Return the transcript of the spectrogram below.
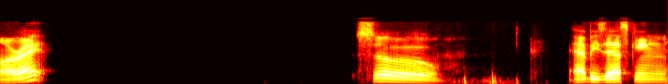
All right. So Abby's asking,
